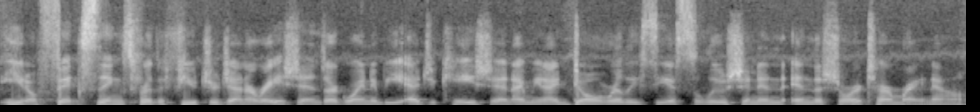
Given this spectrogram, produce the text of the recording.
you know fix things for the future generations are going to be education i mean i don't really see a solution in in the short term right now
